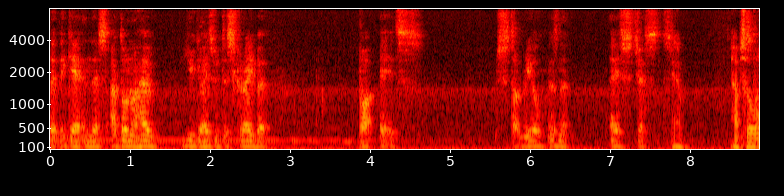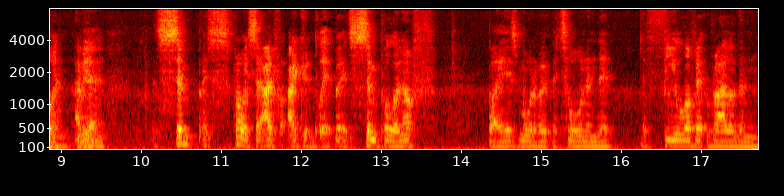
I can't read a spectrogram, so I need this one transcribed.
that they get in this. I don't know how you guys would describe it, but it's just unreal, isn't it? It's just Yeah, Absolutely. stunning. I mean, Yeah. it's sim- It's probably I, I couldn't play it, but it's simple enough. But it's more about the tone and the the feel of it rather than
